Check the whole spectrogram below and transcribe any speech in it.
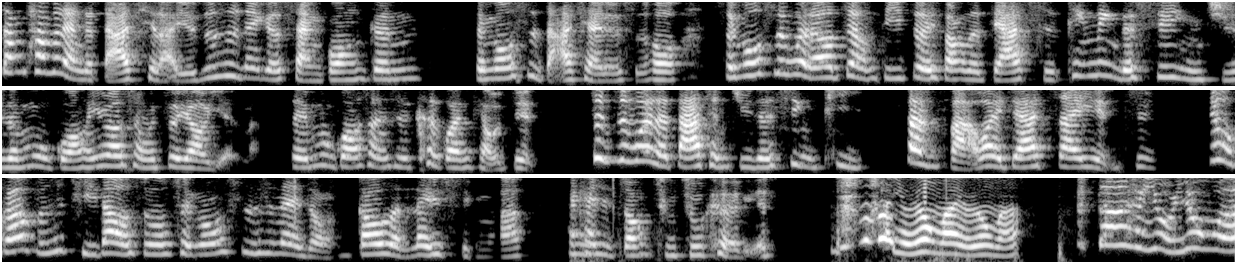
当他们两个打起来，也就是那个闪光跟神宫寺打起来的时候，神宫寺为了要降低对方的加持，拼命的吸引菊的目光，因为要成为最耀眼嘛，所以目光算是客观条件。甚至为了达成局的性癖，散发外加摘眼镜。因为我刚刚不是提到说神宫寺是那种高冷类型吗？他开始装楚楚可怜，有用吗？有用吗？当然很有用啊。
